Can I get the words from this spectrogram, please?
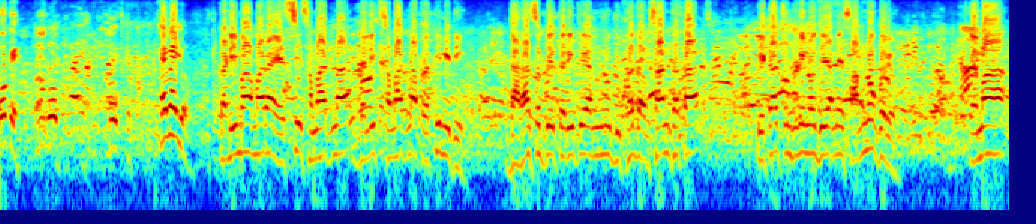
ઓકે. ઓકે સાહેબ કડીમાં અમારા એસસી સમાજના દલિત સમાજના પ્રતિનિધિ ધારાસભ્ય તરીકે એમનું દુઃખદ અવસાન થતાં પેટા ચૂંટણીનો જે અમે સામનો કર્યો એમાં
